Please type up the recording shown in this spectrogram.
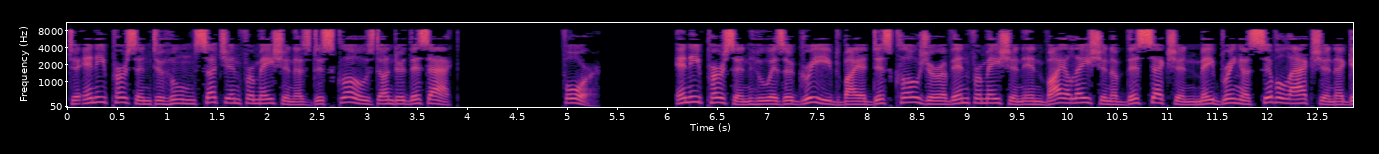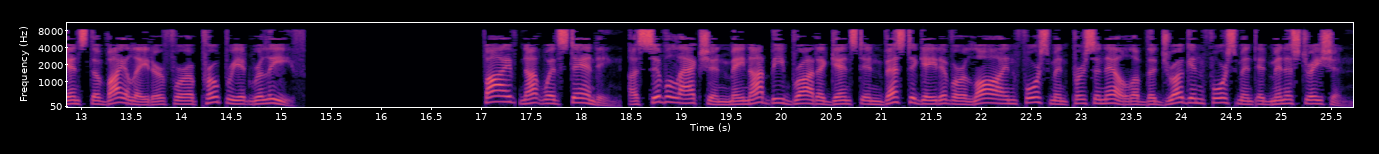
to any person to whom such information is disclosed under this Act. 4. Any person who is aggrieved by a disclosure of information in violation of this section may bring a civil action against the violator for appropriate relief. 5 Notwithstanding, a civil action may not be brought against investigative or law enforcement personnel of the Drug Enforcement Administration.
